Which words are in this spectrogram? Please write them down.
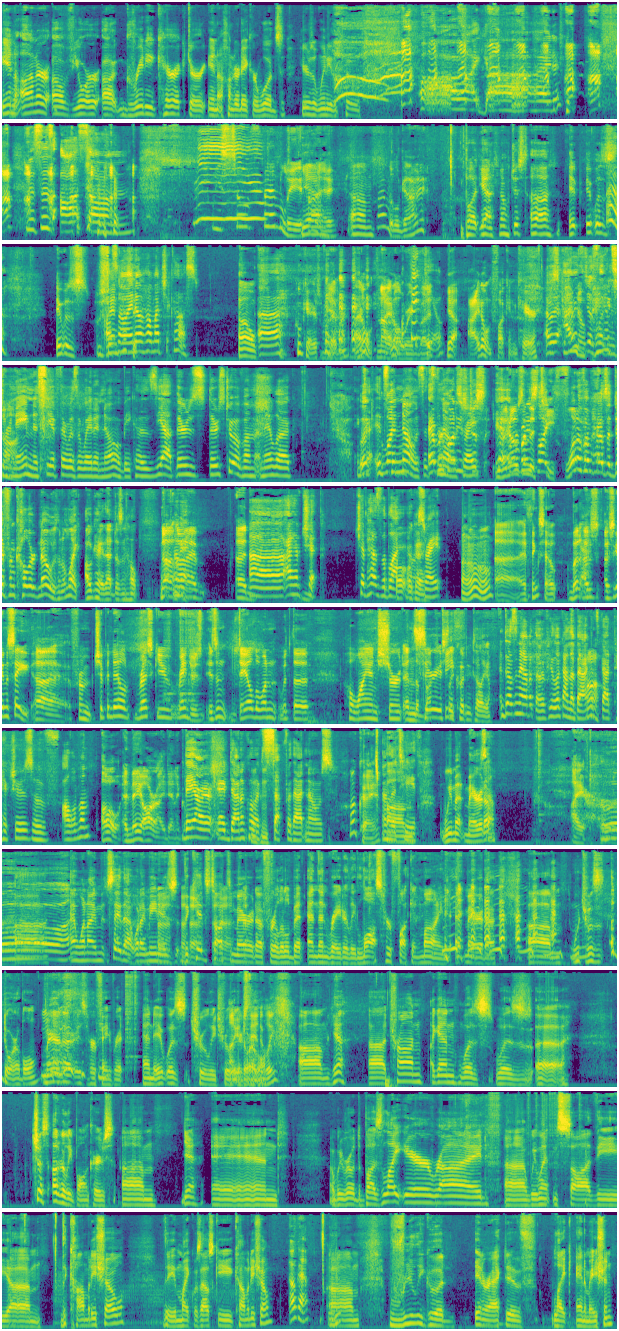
in honor of your uh, gritty character in A Hundred Acre Woods. Here's a Winnie the Pooh. Oh my god. this is awesome. He's so friendly. Yeah, Hi. Um, Hi, little guy. but yeah, no, just uh, it it was it was fantastic. Also, I know how much it cost. Oh, who cares? Whatever. I don't. Not I at all don't. worried about you. it. Yeah, I don't fucking care. I was, I was no just looking for a name to see if there was a way to know because yeah, there's there's two of them and they look. Exa- it's the nose. It's the everybody's nose, right? just yeah. The nose and everybody's the like teeth. one of them has a different colored nose, and I'm like, okay, that doesn't help. No, Okay. I, uh, uh, I have Chip. Chip has the black Oh, okay. nose, right? I uh, I think so. But I was I was gonna say uh, from Chip 'n Dale Rescue Rangers, isn't Dale the one with the Hawaiian shirt and the buck Seriously, teeth? couldn't tell you. It doesn't have it though. If you look on the back, Huh. it's got pictures of all of them. Oh, and they are identical. They are identical Mm-hmm. except for that nose okay. and the Um, teeth. We met Merida, I heard. Oh. and when I say that, what I mean is the kids talked to Merida for a little bit, and then Raiderly lost her fucking mind at Merida, um, which was adorable. Merida is her favorite, and it was truly, truly adorable. Understandably. Um, yeah. Uh, Tron again was was uh, just utterly bonkers. Um, yeah, and we rode the Buzz Lightyear ride. Uh, we went and saw the um, the comedy show, the Mike Wazowski comedy show. Okay. Um, really good interactive like animation.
